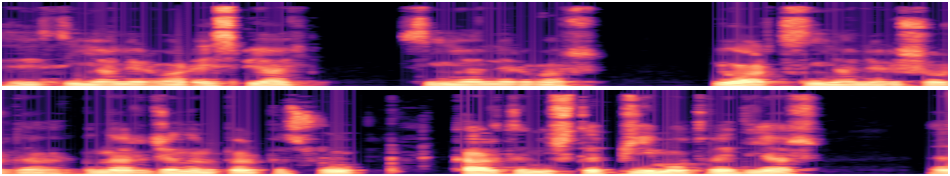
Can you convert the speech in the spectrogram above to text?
e, sinyalleri var. SPI sinyalleri var. UART sinyalleri şurada. Bunlar general purpose. Şu kartın işte PMOD ve diğer e,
